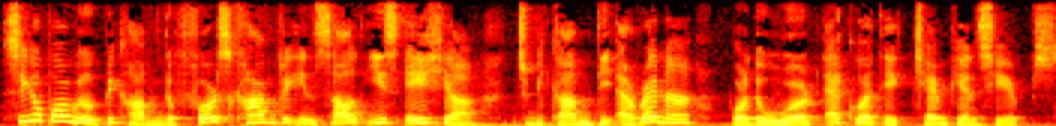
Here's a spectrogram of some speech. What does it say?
Singapore will become the first country in Southeast Asia to become the arena for the World Aquatic Championships.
